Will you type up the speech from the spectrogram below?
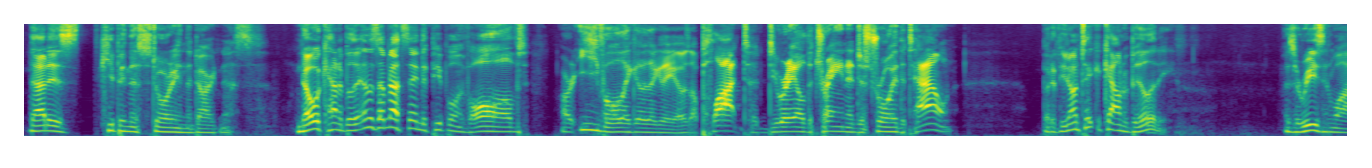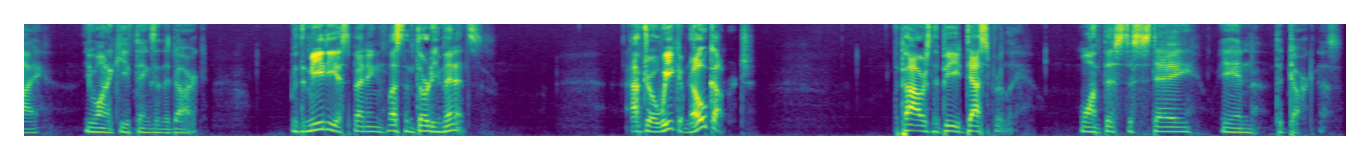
That is keeping this story in the darkness. No accountability. Unless I'm not saying the people involved are evil, like, like it was a plot to derail the train and destroy the town. But if you don't take accountability, there's a reason why you want to keep things in the dark. With the media spending less than 30 minutes after a week of no coverage, the powers that be desperately want this to stay in the darkness.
